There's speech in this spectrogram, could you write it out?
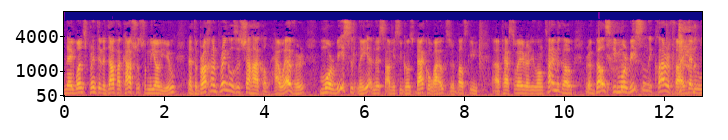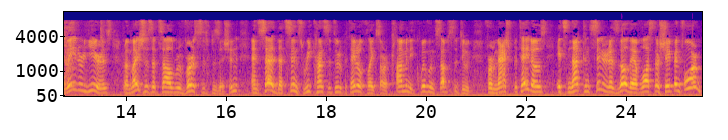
they once printed a daf from the OU that the bracha on Pringles is shahakal. However, more recently, and this obviously goes back a while because Rebelsky uh, passed away already a long time ago, Rebelsky more recently clarified that in later years, Rav Moshe Zatzal reversed his position and said that since reconstituted potato flakes are a common equivalent substitute for mashed potatoes, it's not considered as though they have lost their shape and form.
